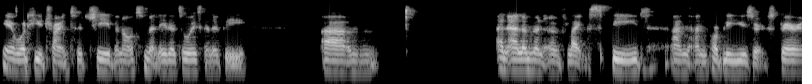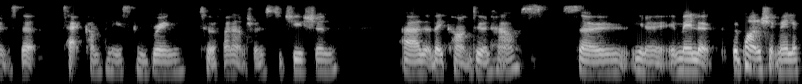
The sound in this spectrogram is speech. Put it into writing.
you know, what are you trying to achieve? And ultimately, there's always going to be um, an element of like speed and and probably user experience that tech companies can bring to a financial institution uh, that they can't do in house. So, you know, it may look, the partnership may look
